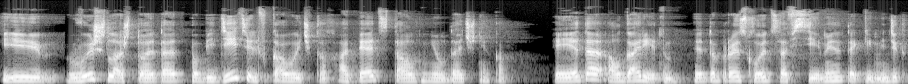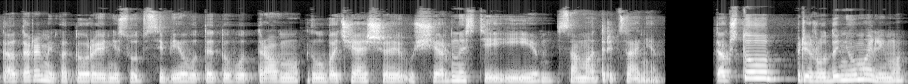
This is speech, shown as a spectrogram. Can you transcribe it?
и вышло, что этот победитель в кавычках опять стал неудачником. И это алгоритм. Это происходит со всеми такими диктаторами, которые несут в себе вот эту вот травму глубочайшей ущербности и самоотрицания. Так что природа неумолима.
